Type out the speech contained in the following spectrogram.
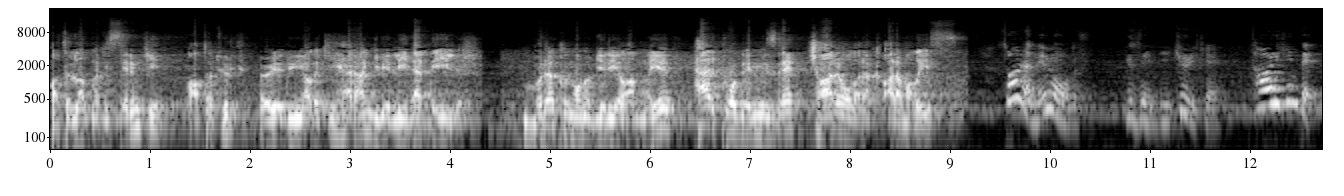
Hatırlatmak isterim ki Atatürk öyle dünyadaki herhangi bir lider değildir. Bırakın onu bir yıl anmayı her problemimizde çare olarak aramalıyız. Sonra ne mi olur? 152 ülke tarihinde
